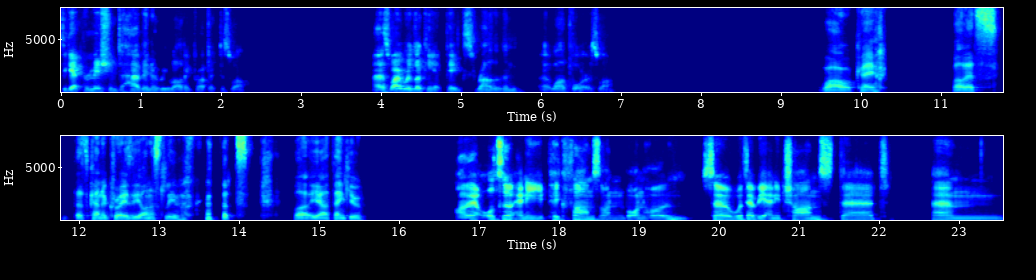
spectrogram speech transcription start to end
to get permission to have in a rewilding project as well. And that's why we're looking at pigs rather than uh, wild boar as well. Wow. Okay. Well, that's that's kind of crazy, honestly. but well, yeah. Thank you. Are there also any pig farms on Bornholm? So would there be any chance that, um,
